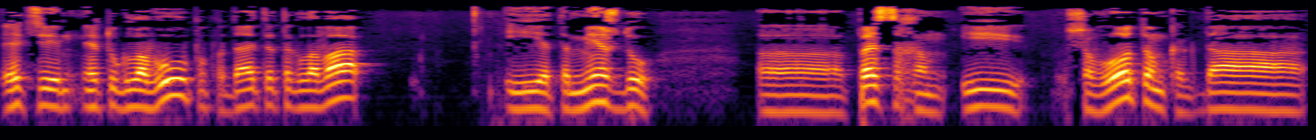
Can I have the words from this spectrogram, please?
эти, эту главу, попадает эта глава, и это между э, Песахом и Шавуотом, когда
